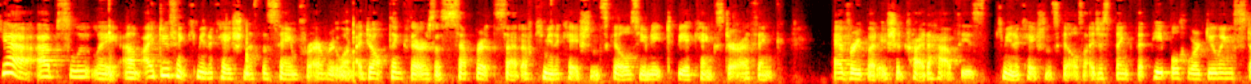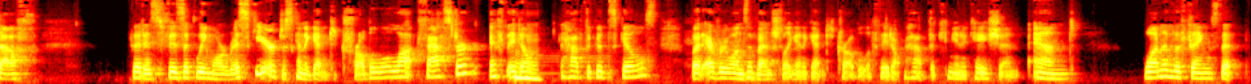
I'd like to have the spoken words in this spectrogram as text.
Yeah, absolutely. Um, I do think communication is the same for everyone. I don't think there's a separate set of communication skills you need to be a kinkster. I think everybody should try to have these communication skills. I just think that people who are doing stuff that is physically more risky are just going to get into trouble a lot faster if they don't have the good skills. But everyone's eventually going to get into trouble if they don't have the communication. And one of the things that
